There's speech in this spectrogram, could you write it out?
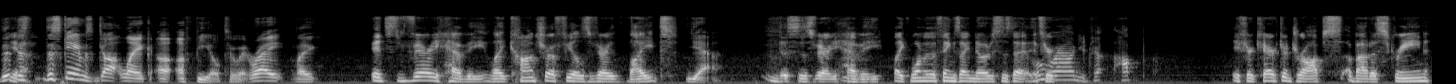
th- this, Yeah. this game's got like a, a feel to it, right? Like It's very heavy. Like Contra feels very light. yeah, This is very heavy. Like one of the things I notice is that if Move you're around, you dr- hop. if your character drops about a screen,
